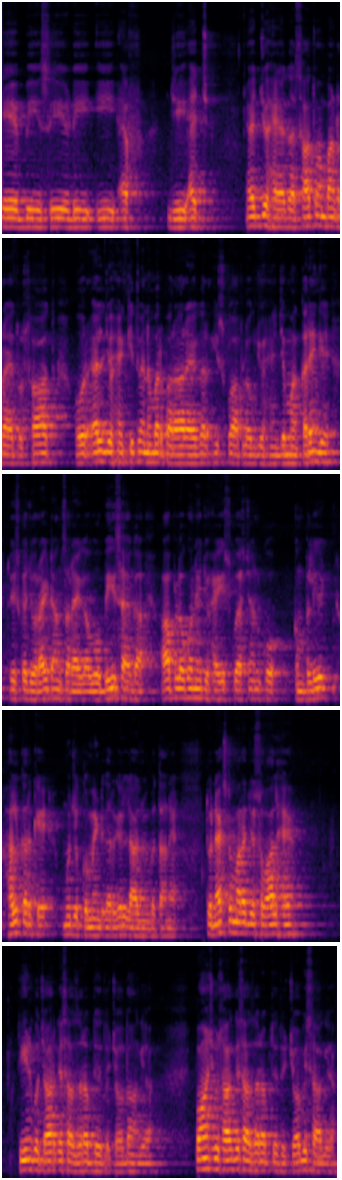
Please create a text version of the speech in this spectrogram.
A B C D E F G H H जो है, अगर सातवां बन रहा है तो सात, और एल जो है कितने नंबर पर आ रहा है, अगर इसको आप लोग जो है जमा करेंगे तो इसका जो राइट आंसर आएगा वो बीस आएगा। आप लोगों ने जो है इस क्वेश्चन को कंप्लीट हल करके मुझे कमेंट करके लाजमी बताना है। तो नेक्स्ट हमारा जो सवाल है, तीन को चार के साथ ज़रब दे तो चौदह आ गया। पाँच को सात के साथ ज़रब दे तो चौबीस आ गया।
